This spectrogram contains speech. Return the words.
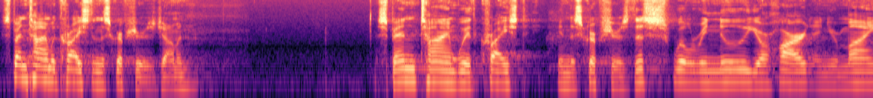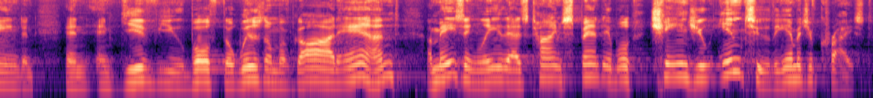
Spend time with Christ in the scriptures, gentlemen. Spend time with Christ in the scriptures. This will renew your heart and your mind and, and, and give you both the wisdom of God and, amazingly, as time spent, it will change you into the image of Christ.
